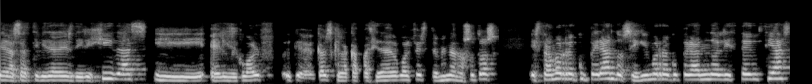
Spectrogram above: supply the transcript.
de las actividades dirigidas y el golf, claro, es que la capacidad del golf es tremenda. Nosotros estamos recuperando, seguimos recuperando licencias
